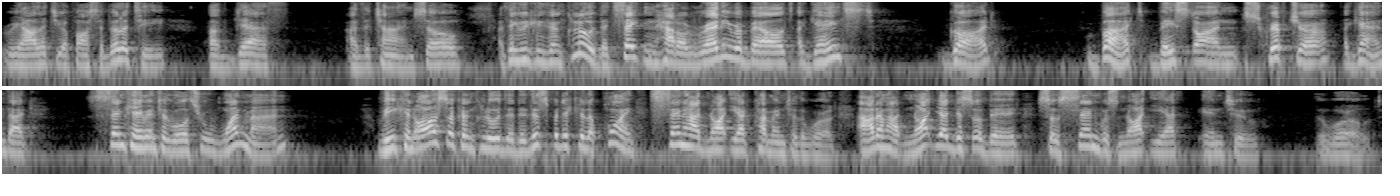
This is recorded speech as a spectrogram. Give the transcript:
reality or possibility of death at the time. So I think we can conclude that Satan had already rebelled against God, but based on scripture, again, that sin came into the world through one man, we can also conclude that at this particular point, sin had not yet come into the world. Adam had not yet disobeyed, so sin was not yet into the world.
